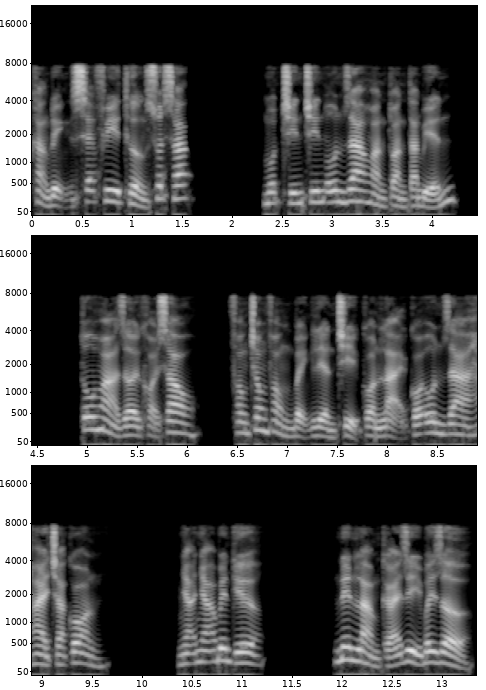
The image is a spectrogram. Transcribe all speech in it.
khẳng định sẽ phi thường xuất sắc. 199 ôn ra hoàn toàn tan biến. Tô Hòa rời khỏi sau, phòng trong phòng bệnh liền chỉ còn lại có ôn ra hai cha con. Nhã nhã bên kia. Nên làm cái gì bây giờ?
